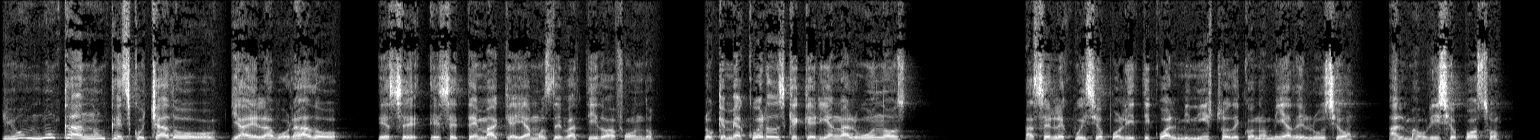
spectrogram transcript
Yo nunca, nunca he escuchado ya elaborado ese, ese tema que hayamos debatido a fondo. Lo que me acuerdo es que querían algunos hacerle juicio político al ministro de Economía de Lucio, al Mauricio Pozo.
